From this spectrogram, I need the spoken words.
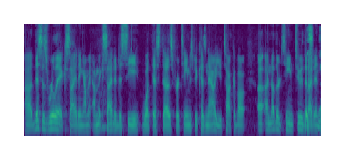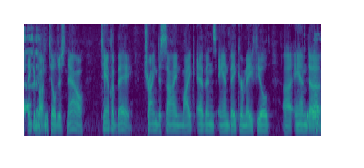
uh, this is really exciting. I'm, I'm, excited to see what this does for teams because now you talk about uh, another team too that I didn't think about until just now. Tampa Bay trying to sign Mike Evans and Baker Mayfield, uh, and uh,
